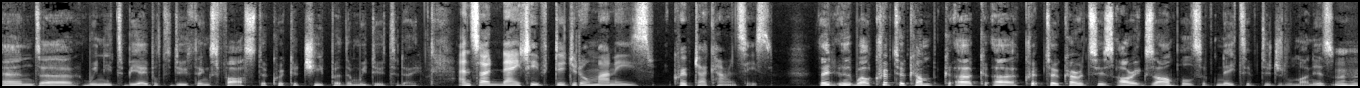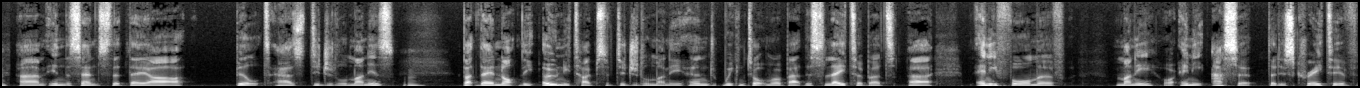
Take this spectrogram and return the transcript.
and uh, we need to be able to do things faster, quicker, cheaper than we do today. And so, native digital monies, cryptocurrencies. They, uh, well, crypto com- uh, uh, cryptocurrencies are examples of native digital monies mm-hmm. um, in the sense that they are built as digital monies, mm. but they're not the only types of digital money. And we can talk more about this later. But uh, any form of money or any asset that is creative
